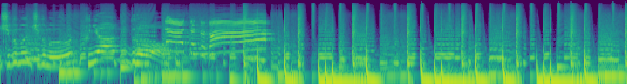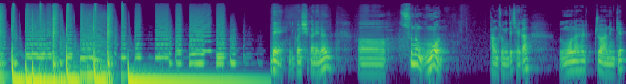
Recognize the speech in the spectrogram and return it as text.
지금은 지금은 지금은 그냥 들어. 네, 이번 시간에는 어, 수능 응원 방송인데 제가 응원을 할 줄 아는 게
